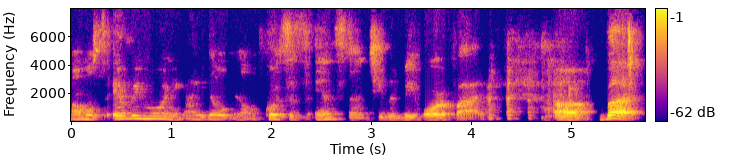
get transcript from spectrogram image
Almost every morning I eat oatmeal. Of course, it's instant. She would be horrified. Uh, but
